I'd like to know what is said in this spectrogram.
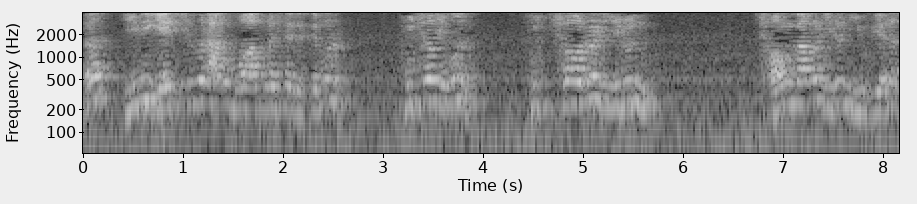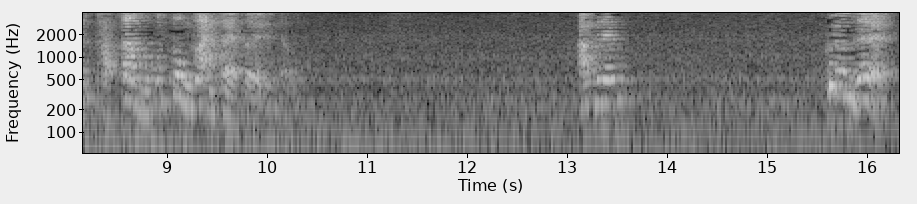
어? 이미 예측을 하고 뭐하고 그랬어야 됐다면 부처님은 부처를 잃은 정각을 잃은 이후에는 밥도 안 먹고 똥도 안 싸였어야 된다고 안 그래요? 그런데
